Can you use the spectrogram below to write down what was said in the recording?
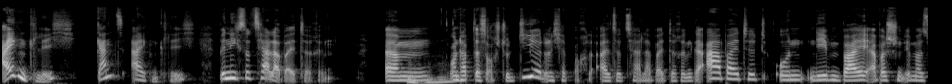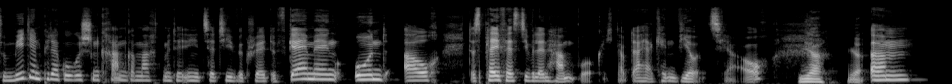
eigentlich, ganz eigentlich, bin ich Sozialarbeiterin. Ähm, mhm. Und habe das auch studiert und ich habe auch als Sozialarbeiterin gearbeitet und nebenbei aber schon immer so medienpädagogischen Kram gemacht mit der Initiative Creative Gaming und auch das Play Festival in Hamburg. Ich glaube, daher kennen wir uns ja auch. Ja, ja. Ähm,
